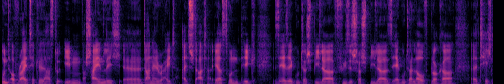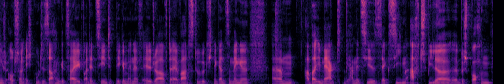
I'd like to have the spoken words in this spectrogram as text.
und auf Right Tackle hast du eben wahrscheinlich äh, Daniel Wright als Starter. Erstrunden-Pick, sehr, sehr guter Spieler, physischer Spieler, sehr guter Laufblocker, äh, technisch auch schon echt gute Sachen gezeigt, war der zehnte Pick im NFL-Draft, da erwartest du wirklich eine ganze Menge. Ähm, aber ihr merkt, wir haben jetzt hier sechs, sieben, acht Spieler äh, besprochen.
